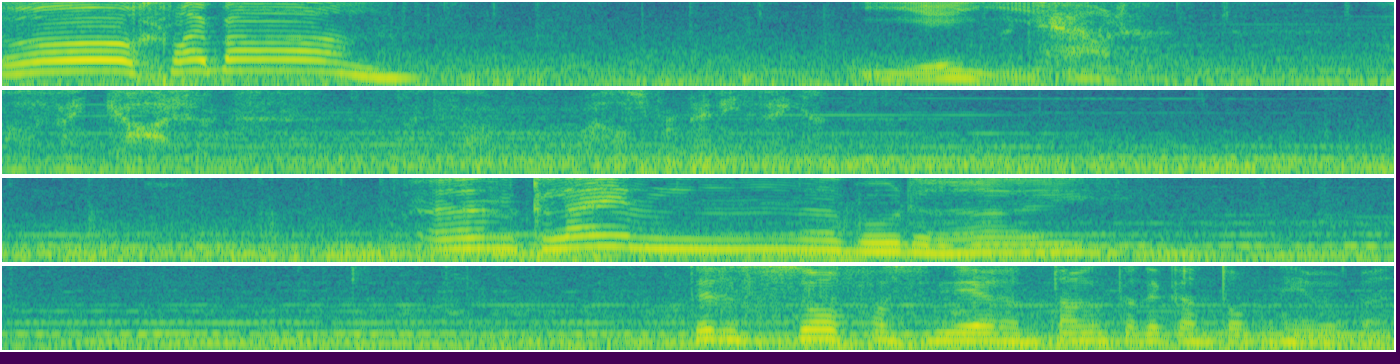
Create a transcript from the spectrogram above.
Oh, glijbaan! Jee. town. Oh, thank God. Een kleine boerderij. Dit is zo fascinerend, dank dat ik aan het opnemen ben.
